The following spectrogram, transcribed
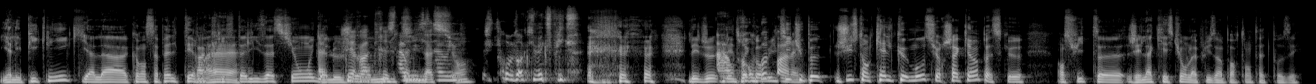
il y a les pique-niques, il y a la comment ça s'appelle terracristallisation, il y a La le jeu en multi- Ah oui, ah oui. Cristallisation. J'ai trop besoin que tu m'expliques ça. les jeux, Ah, les on trucs en multi. parler. Tu peux juste en quelques mots sur chacun parce que ensuite euh, j'ai la question la plus importante à te poser.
